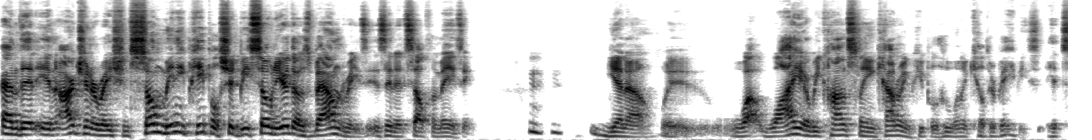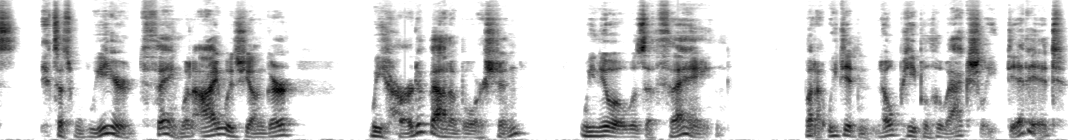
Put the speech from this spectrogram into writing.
And that in our generation, so many people should be so near those boundaries is in itself amazing. Mm-hmm. You know, why are we constantly encountering people who want to kill their babies? It's it's this weird thing. When I was younger, we heard about abortion. We knew it was a thing, but we didn't know people who actually did it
